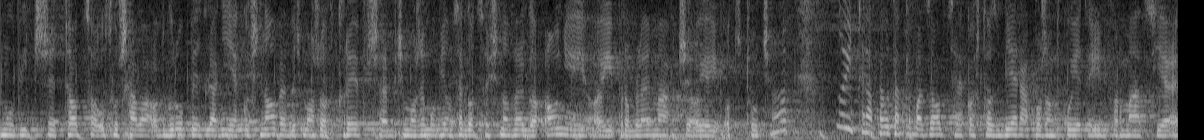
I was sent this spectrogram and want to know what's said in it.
mówi, czy to, co usłyszała od grupy jest dla niej jakoś nowe, być może odkrywcze, być może mówiącego coś nowego o niej, o jej problemach, czy o jej odczuciach. No i terapeuta prowadzący jakoś to zbiera, porządkuje te informacje.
